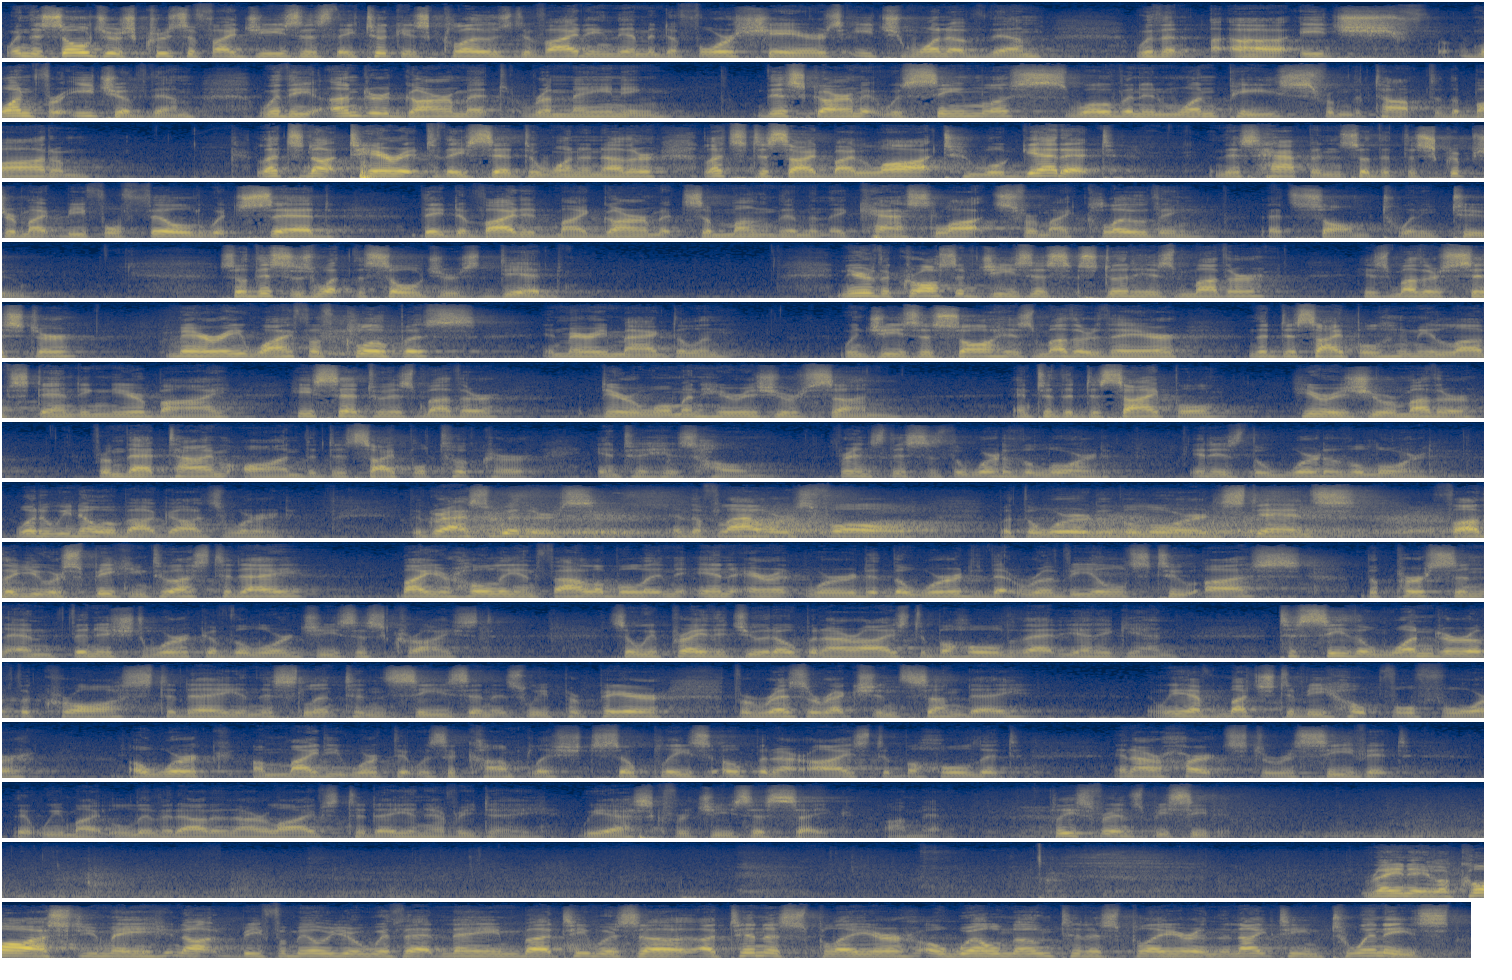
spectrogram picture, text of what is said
When the soldiers crucified Jesus, they took his clothes, dividing them into four shares, each one of them with an, uh, each one for each of them, with the undergarment remaining. This garment was seamless, woven in one piece from the top to the bottom. Let's not tear it, they said to one another. Let's decide by lot who will get it. And this happened so that the scripture might be fulfilled, which said, They divided my garments among them, and they cast lots for my clothing. That's Psalm 22. So, this is what the soldiers did. Near the cross of Jesus stood his mother, his mother's sister, Mary, wife of Clopas, and Mary Magdalene. When Jesus saw his mother there, the disciple whom he loved standing nearby, he said to his mother, Dear woman, here is your son. And to the disciple, Here is your mother. From that time on, the disciple took her into his home. Friends, this is the word of the Lord. It is the word of the Lord. What do we know about God's word? The grass withers and the flowers fall, but the word of the Lord stands. Father, you are speaking to us today by your holy, infallible, and inerrant word, the word that reveals to us the person and finished work of the Lord Jesus Christ. So we pray that you would open our eyes to behold that yet again, to see the wonder of the cross today in this Lenten season as we prepare for Resurrection Sunday. We have much to be hopeful for a work, a mighty work that was accomplished. So please open our eyes to behold it and our hearts to receive it, that we might live it out in our lives today and every day. We ask for Jesus' sake. Amen. Please, friends, be seated. Rene Lacoste, you may not be familiar with that name, but he was a, a tennis player, a well known tennis player in the 1920s.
